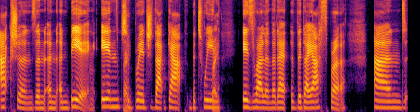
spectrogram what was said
actions and and, and being in to right. bridge that gap between right. israel and the, di- the diaspora and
